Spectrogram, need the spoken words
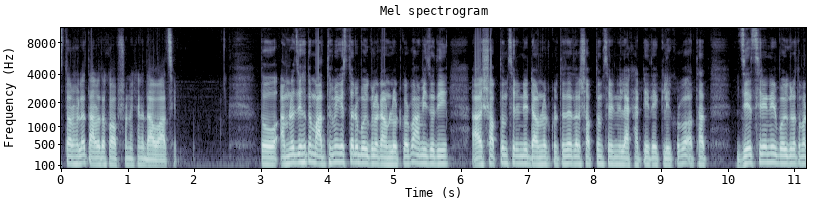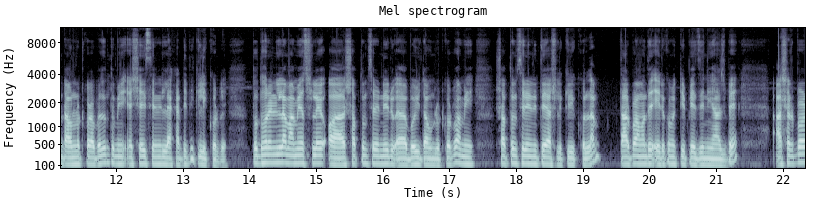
স্তর হলে তারও দেখো অপশন এখানে দেওয়া আছে। তো আমরা যেহেতু মাধ্যমিক স্তরের বইগুলো ডাউনলোড করব, আমি যদি সপ্তম শ্রেণির ডাউনলোড করতে চাই, তাহলে সপ্তম শ্রেণির লেখাটিতে ক্লিক করব। অর্থাৎ যে শ্রেণির বইগুলো তোমার ডাউনলোড করার প্রয়োজন, তুমি সেই শ্রেণির লেখাটিতে ক্লিক করবে। তো ধরে নিলাম আমি আসলে সপ্তম শ্রেণির বই ডাউনলোড করব। আমি সপ্তম শ্রেণীতে আসলে ক্লিক করলাম। তারপর আমাদের এরকম একটি পেজে নিয়ে আসবে। আসার পর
